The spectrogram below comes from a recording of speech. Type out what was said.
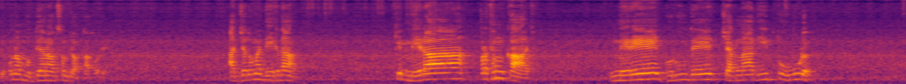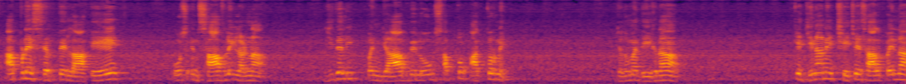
ਕਿ ਉਹਨਾਂ ਮੁੱਦਿਆਂ ਨਾਲ ਸਮਝੌਤਾ ਹੋ ਰਿਹਾ, ਅੱਜ ਜਦੋਂ ਮੈਂ ਦੇਖਦਾ ਕਿ ਮੇਰਾ ਪ੍ਰਥਮ ਕਾਜ ਮੇਰੇ ਗੁਰੂ ਦੇ ਚਰਨਾਂ ਦੀ ਧੂੜ ਆਪਣੇ ਸਿਰ ਤੇ ਲਾ ਕੇ ਉਸ ਇਨਸਾਫ ਲਈ ਲੜਨਾ ਜਿਹਦੇ ਲਈ ਪੰਜਾਬ ਦੇ ਲੋਕ ਸਭ ਤੋਂ ਆਤੁਰ ਨੇ। ਜਦੋਂ ਮੈਂ ਦੇਖਦਾ ਕਿ ਜਿਨ੍ਹਾਂ ਨੇ 6-6 ਸਾਲ ਪਹਿਲਾਂ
